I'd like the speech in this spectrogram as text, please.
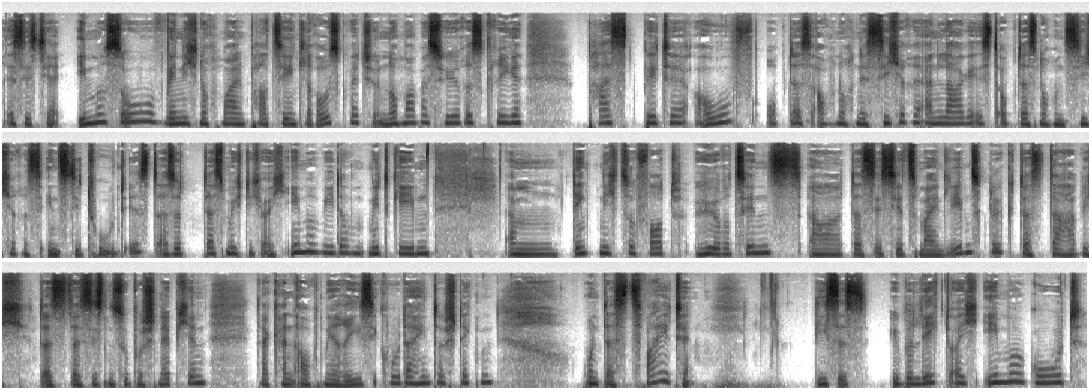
Es ist ja immer so, wenn ich noch mal ein paar Zehntel rausquetsche und noch mal was Höheres kriege, passt bitte auf, ob das auch noch eine sichere Anlage ist, ob das noch ein sicheres Institut ist. Also das möchte ich euch immer wieder mitgeben. Ähm, denkt nicht sofort höhere Zins, äh, das ist jetzt mein Lebensglück, das da habe ich, das das ist ein super Schnäppchen. Da kann auch mehr Risiko dahinter stecken. Und das Zweite, dieses überlegt euch immer gut,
